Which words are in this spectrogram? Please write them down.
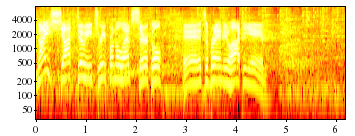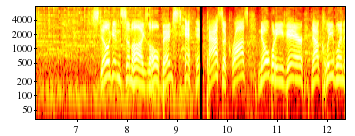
Nice shot, Dimitri, from the left circle. And it's a brand new hockey game. Still getting some hugs. The whole bench standing. Pass across. Nobody there. Now Cleveland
